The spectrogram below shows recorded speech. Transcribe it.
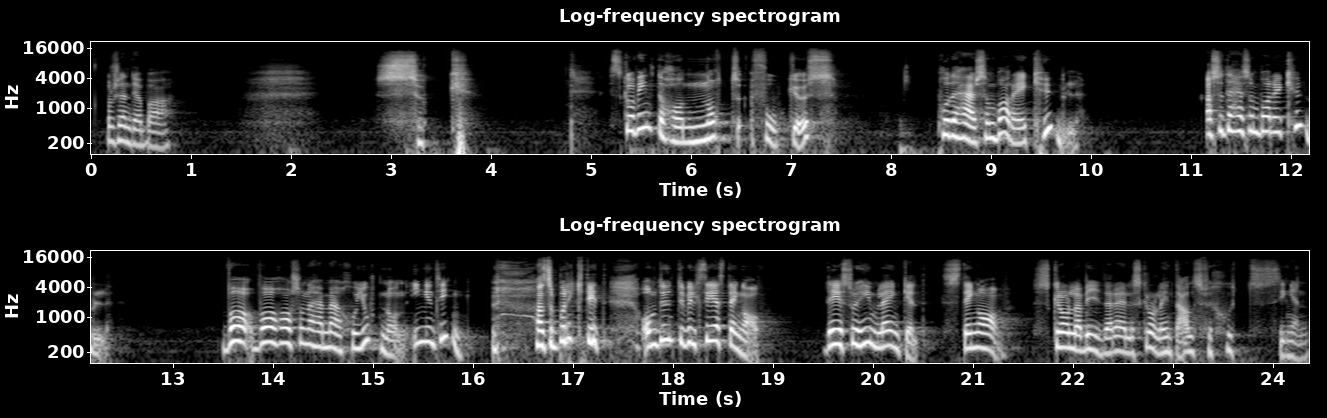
Och då kände jag bara... Suck! Ska vi inte ha något fokus på det här som bara är kul? Alltså det här som bara är kul. Vad, vad har sådana här människor gjort någon? Ingenting. alltså på riktigt. Om du inte vill se, stäng av. Det är så himla enkelt. Stäng av scrolla vidare eller scrolla inte alls för skjutsingen.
